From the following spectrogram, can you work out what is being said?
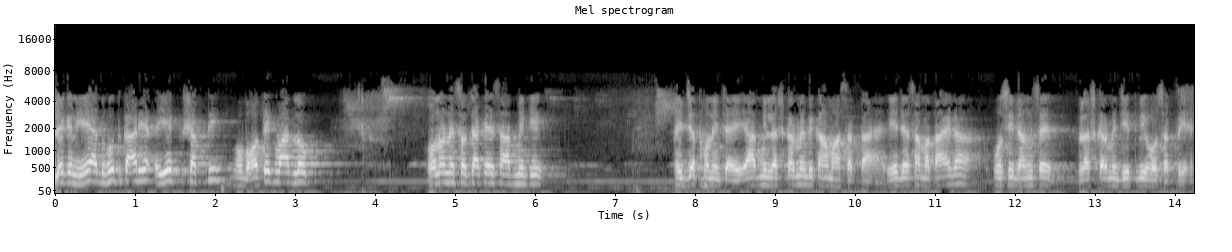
लेकिन ये अद्भुत कार्य, ये शक्ति, वो भौतिकवाद लोग, उन्होंने सोचा कि इस आदमी की इज़्ज़त होनी चाहिए। ये आदमी लश्कर में भी काम आ सकता है। ये जैसा बताएगा, उसी ढंग से लश्कर में जीत भी हो सकती है।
